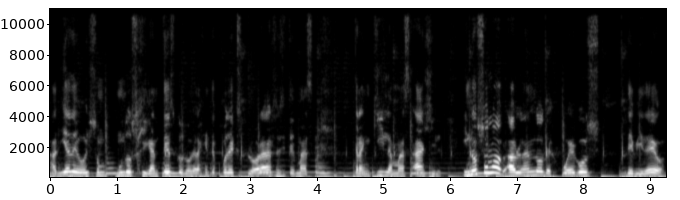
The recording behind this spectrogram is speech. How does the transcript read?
a día de hoy son mundos gigantescos donde la gente puede explorar, se siente más tranquila, más ágil. Y no solo hablando de juegos de video,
